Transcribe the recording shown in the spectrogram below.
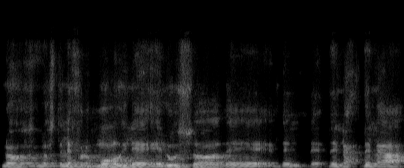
los, teléfonos móviles, el uso de, la,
